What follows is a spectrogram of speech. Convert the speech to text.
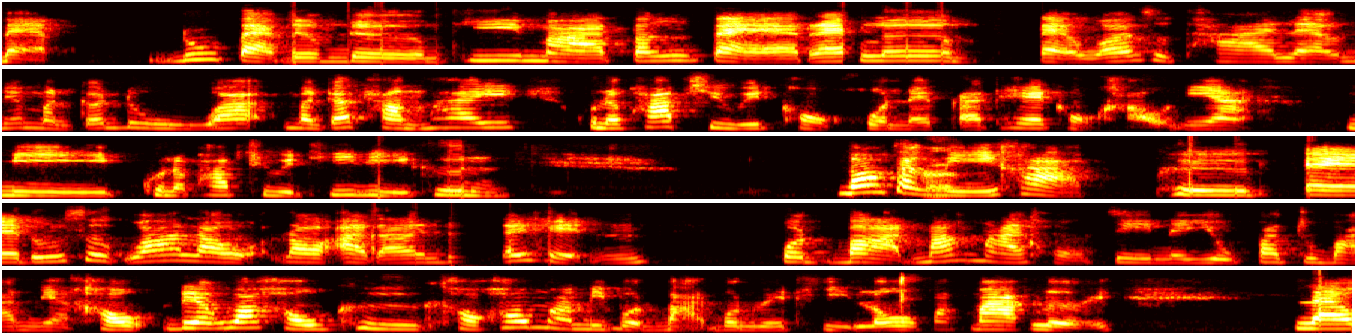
แบบรูปแบบเดิมๆที่มาตั้งแต่แรกเริ่ม แต่ว่าสุดท้ายแล้วเนี่ยมันก็ดูว่ามันก็ทำให้คุณภาพชีวิตของคนในประเทศของเขาเนี่ย มีคุณภาพชีวิตที่ดีขึ้น นอกจากนี้ค่ะ คือเอรู้สึกว่าเราเราอาจจะได้เห็นบทบาทมากมายของจีนในยุคปัจจุบันเนี่ยเขาเรียกว่าเขาคือเขาเข้ามามีบทบาทบนเวทีโลกมาก ๆเลย แล้ว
